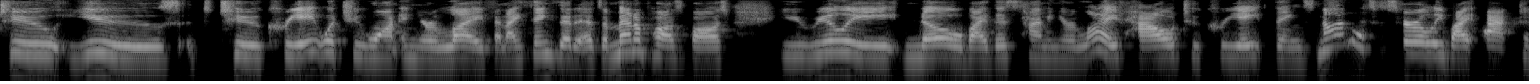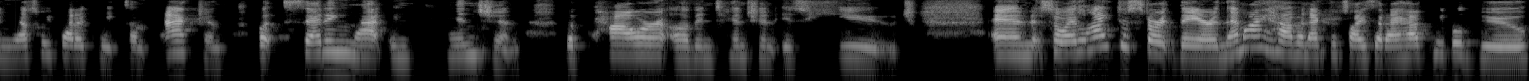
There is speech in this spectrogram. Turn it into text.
to use to create what you want in your life. And I think that as a menopause boss, you really know by this time in your life how to create things, not necessarily by action. Yes, we've got to take some action, but setting that in intention. The power of intention is huge. And so I like to start there. And then I have an exercise that I have people do.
